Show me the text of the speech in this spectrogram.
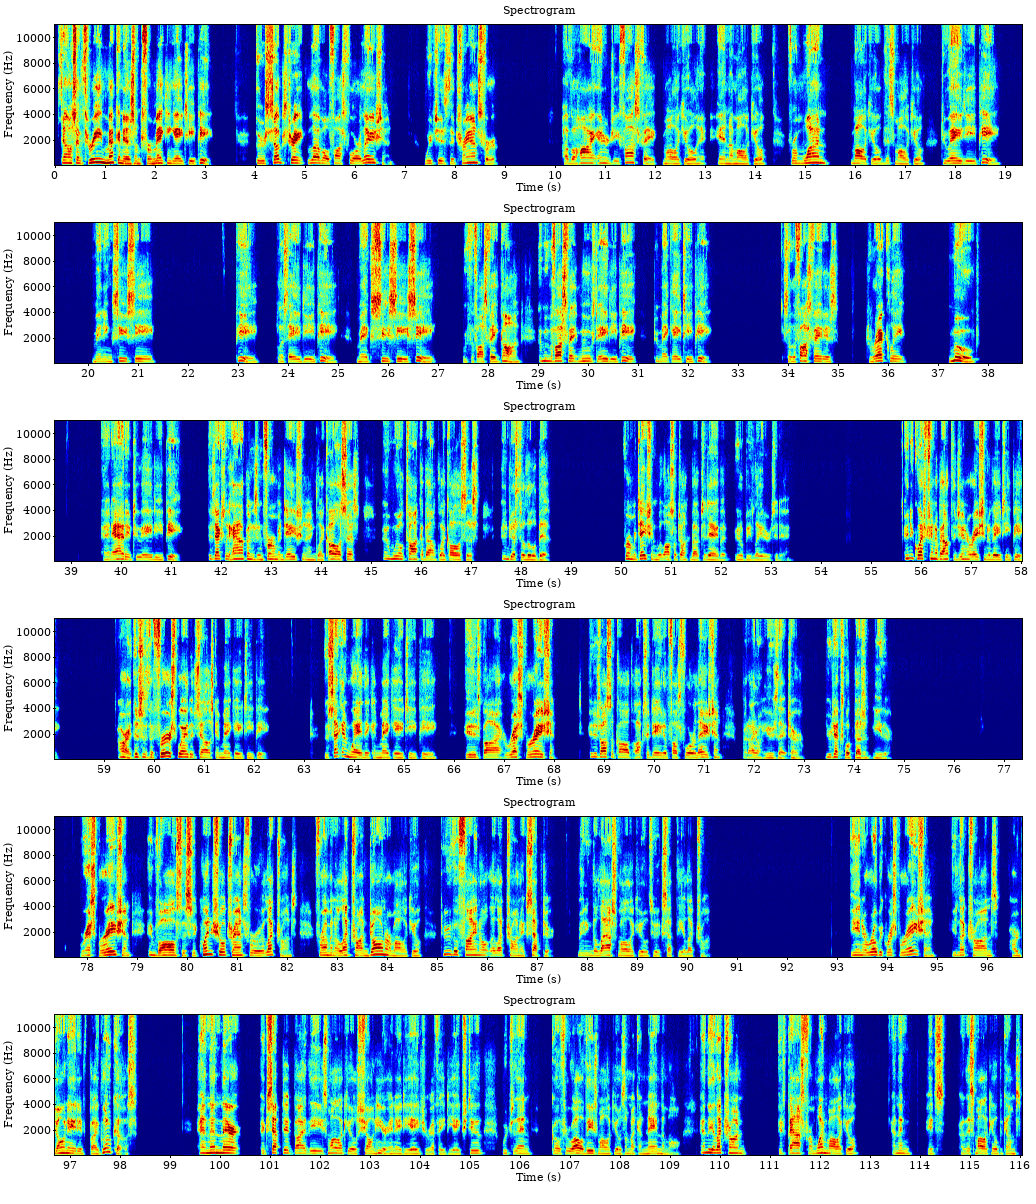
Cells have three mechanisms for making ATP. There's substrate level phosphorylation, which is the transfer of a high energy phosphate molecule in a molecule from one molecule, this molecule, to ADP, meaning CCP plus ADP makes CCC with the phosphate gone, and then the phosphate moves to ADP to make ATP. So the phosphate is directly moved and added to ADP. This actually happens in fermentation and glycolysis, and we'll talk about glycolysis in just a little bit. Fermentation we'll also talk about today, but it'll be later today. Any question about the generation of ATP? All right, this is the first way that cells can make ATP. The second way they can make ATP is by respiration. It is also called oxidative phosphorylation, but I don't use that term. Your textbook doesn't either. Respiration involves the sequential transfer of electrons from an electron donor molecule to the final electron acceptor meaning the last molecule to accept the electron. In aerobic respiration, electrons are donated by glucose, and then they're accepted by these molecules shown here, NADH or FADH2, which then go through all of these molecules. I'm not going to name them all. And the electron is passed from one molecule, and then it's uh, this molecule becomes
